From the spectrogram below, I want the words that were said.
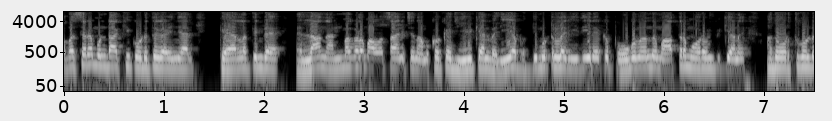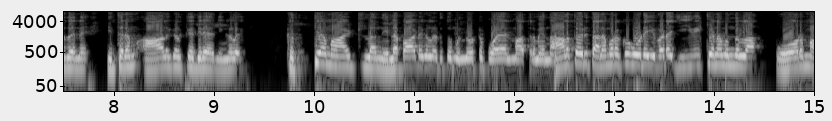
അവസരം ഉണ്ടാക്കി കൊടുത്തു കഴിഞ്ഞാൽ കേരളത്തിന്റെ എല്ലാ നന്മകളും അവസാനിച്ച് നമുക്കൊക്കെ ജീവിക്കാൻ വലിയ ബുദ്ധിമുട്ടുള്ള രീതിയിലേക്ക് പോകുമെന്ന് മാത്രം ഓർമ്മിപ്പിക്കുകയാണ്. അത് ഓർത്തുകൊണ്ട് തന്നെ ഇത്തരം ആളുകൾക്കെതിരെ നിങ്ങൾ കൃത്യമായിട്ടുള്ള നിലപാടുകൾ എടുത്ത് മുന്നോട്ട് പോയാൽ മാത്രമേ നാളത്തെ ഒരു തലമുറയ്ക്ക് കൂടെ ഇവിടെ ജീവിക്കണമെന്നുള്ള ഓർമ്മ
